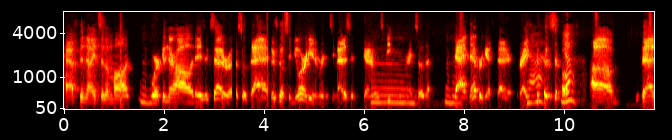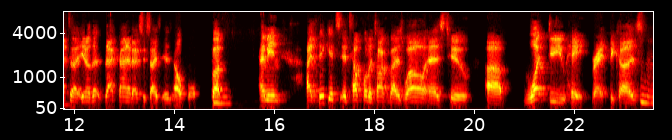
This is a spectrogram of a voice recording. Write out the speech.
half the nights of the month, mm-hmm. working their holidays, etc. So that there's no seniority in emergency medicine, generally mm-hmm. speaking, right? So that mm-hmm. that never gets better, right? Yeah. so yeah. Um, that uh, you know that that kind of exercise is helpful, but mm-hmm. I mean, I think it's it's helpful to talk about as well as to uh, what do you hate, right? Because mm-hmm.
